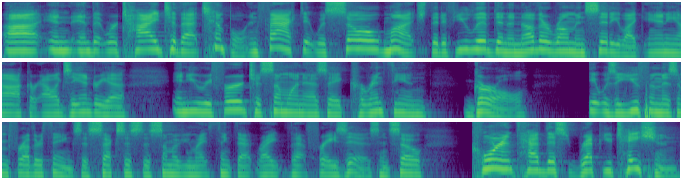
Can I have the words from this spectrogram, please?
uh, and, and that were tied to that temple. In fact, it was so much that if you lived in another Roman city like Antioch or Alexandria and you referred to someone as a Corinthian girl, it was a euphemism for other things, as sexist as some of you might think that right that phrase is. And so Corinth had this reputation.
